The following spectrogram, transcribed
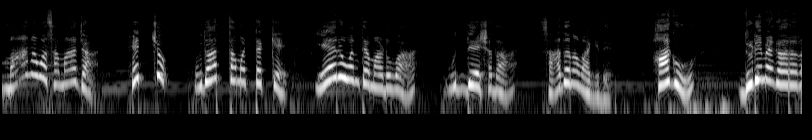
ಮಾನವ ಸಮಾಜ ಹೆಚ್ಚು ಉದಾತ್ತ ಮಟ್ಟಕ್ಕೆ ಏರುವಂತೆ ಮಾಡುವ ಉದ್ದೇಶದ ಸಾಧನವಾಗಿದೆ. ಹಾಗೂ ದುಡಿಮೆಗಾರರ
